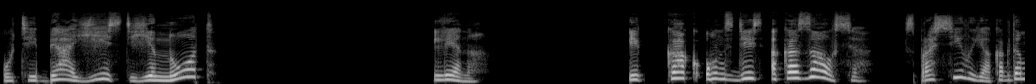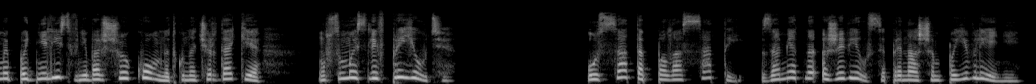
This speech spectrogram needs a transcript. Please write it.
«У тебя есть енот?» Лена. «И как он здесь оказался?» — спросила я, когда мы поднялись в небольшую комнатку на чердаке, ну, в смысле, в приюте. Усато-полосатый заметно оживился при нашем появлении.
